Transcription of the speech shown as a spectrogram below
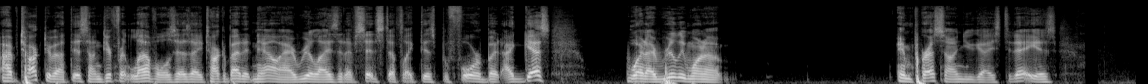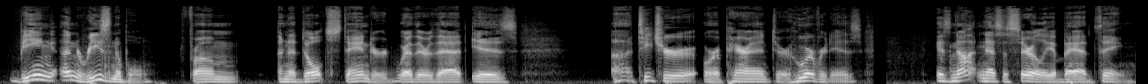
I've talked about this on different levels. As I talk about it now, I realize that I've said stuff like this before, but I guess what I really want to impress on you guys today is being unreasonable from an adult standard, whether that is a teacher or a parent or whoever it is, is not necessarily a bad thing.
